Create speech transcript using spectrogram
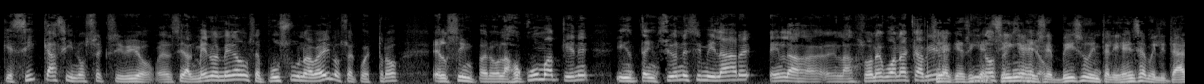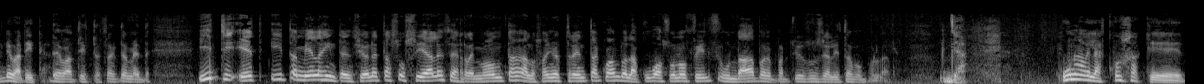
que sí casi no se exhibió. Es decir, al menos el Megadon se puso una vez y lo secuestró el SIM, pero La Jocuma tiene intenciones similares en la, en la zona de. Sí, hay que decir que el SIM es el Servicio de Inteligencia Militar de Batista. De Batista, exactamente. Y, y, también las intenciones estas sociales se remontan a los años 30 cuando la Cuba Sonofil, fundada por el Partido Socialista Popular. Ya. Una de las cosas que,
